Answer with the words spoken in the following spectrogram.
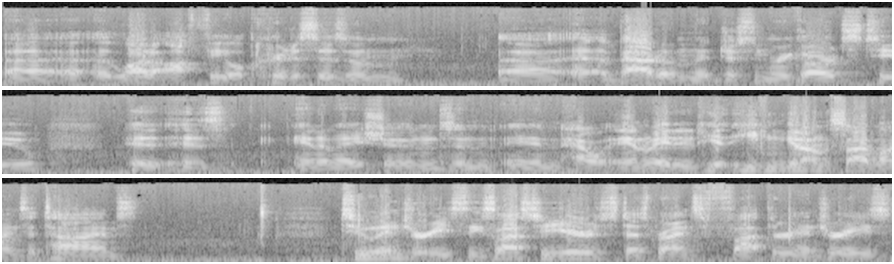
uh, a lot of off-field criticism uh, about him, just in regards to his, his animations and, and how animated he, he can get on the sidelines at times. Two injuries. These last two years, Dez Bryant's fought through injuries.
